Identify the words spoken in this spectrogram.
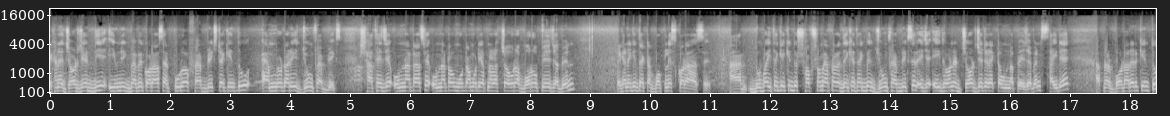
এখানে জর্জেট দিয়ে ইউনিকভাবে করা আছে আর পুরো ফ্যাব্রিক্সটা কিন্তু এমব্রয়ডারি জুম ফ্যাব্রিক্স সাথে যে ওন্নাটা আছে ওন্নাটাও মোটামুটি আপনারা চওড়া বড় পেয়ে যাবেন। এখানে কিন্তু একটা বকলেস করা আছে। আর দুবাই থেকে কিন্তু সবসময় আপনারা দেখে থাকবেন জুম ফ্যাব্রিক্সের, এই যে এই ধরনের জর্জেটের একটা উন্না পেয়ে যাবেন। সাইডে আপনার বর্ডারের কিন্তু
